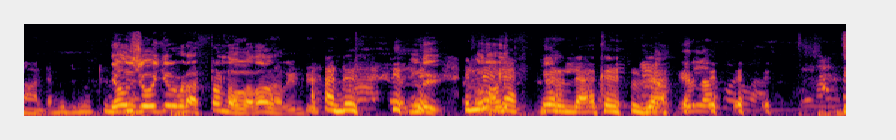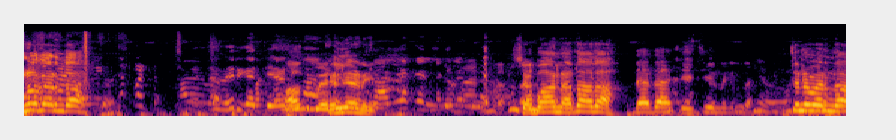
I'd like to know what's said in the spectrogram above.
നല്ല ബുദ്ധിമുട്ട് ഞാൻ ഒന്ന് ചോദിക്കാൻ ഇവിടെ അട്ട ഉണ്ടാവും അതാണ്. അറിയണ്ടേ നിങ്ങളെ പേരെന്താ? കല്യാണി. ശബാന അതാ അതാ. അച്ഛന്റെ പേരെന്താ?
